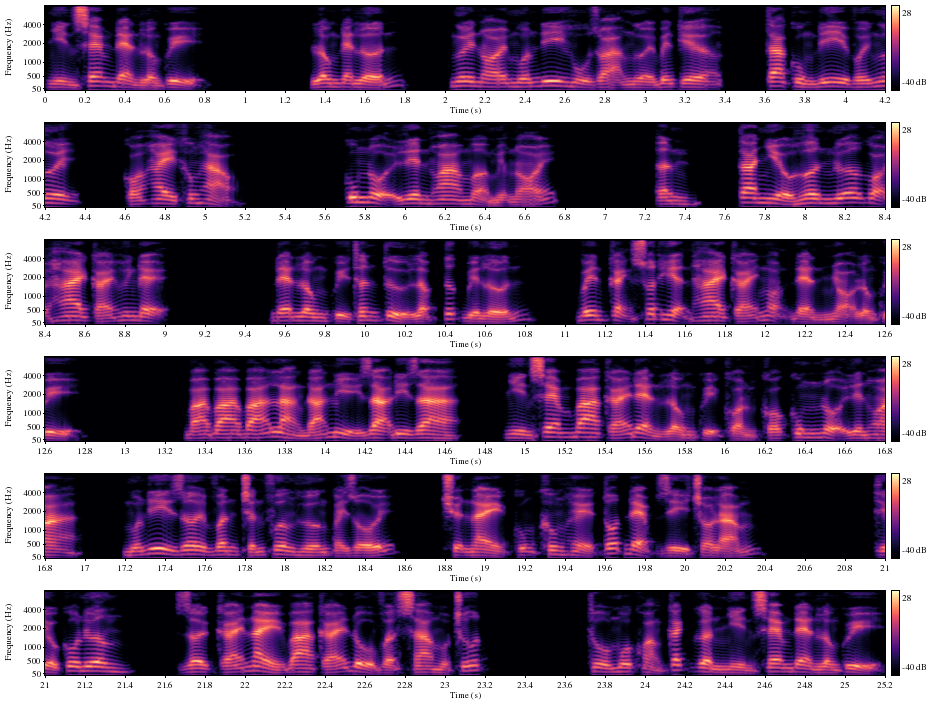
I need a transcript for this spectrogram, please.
nhìn xem đèn lồng quỷ. Lông đen lớn, ngươi nói muốn đi hù dọa người bên kia, ta cùng đi với ngươi, có hay không hảo? Cung nội liên hoa mở miệng nói. Ân, ta nhiều hơn nữa gọi hai cái huynh đệ. Đèn lồng quỷ thân tử lập tức biến lớn, bên cạnh xuất hiện hai cái ngọn đèn nhỏ lồng quỷ. Ba ba bá làng đá nỉ ra đi ra nhìn xem ba cái đèn lồng quỷ còn có cung nội liên hoa, muốn đi rơi vân chấn phương hướng quấy dối chuyện này cũng không hề tốt đẹp gì cho lắm. Tiểu cô nương, rời cái này ba cái đổ vật xa một chút. Thổ một khoảng cách gần nhìn xem đèn lồng quỷ,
